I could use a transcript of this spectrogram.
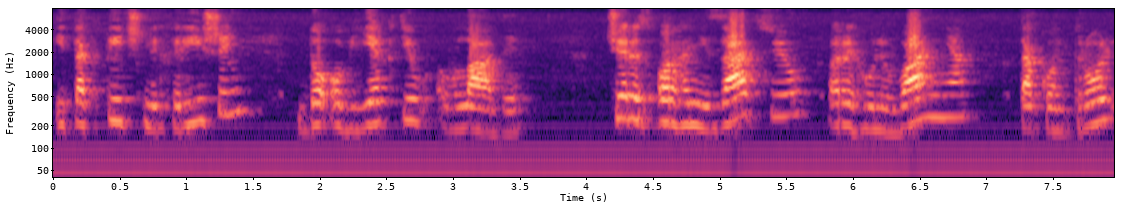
і тактичних рішень до об'єктів влади, через організацію, регулювання та контроль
